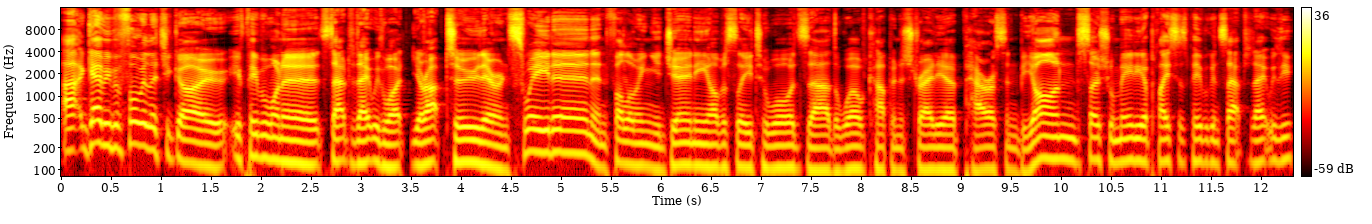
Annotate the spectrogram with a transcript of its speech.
Uh, Gabby, before we let you go, if people want to stay up to date with what you're up to there in Sweden and following your journey, obviously, towards uh, the World Cup in Australia, Paris, and beyond, social media places people can stay up to date with you.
